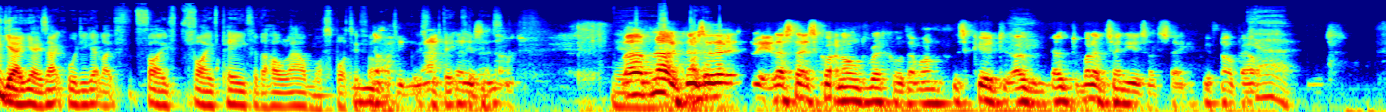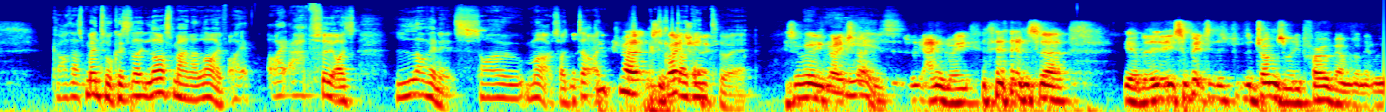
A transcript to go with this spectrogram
yeah, yeah, exactly. Would you get like five five p for the whole album off Spotify? Not even it's that. ridiculous. Yeah. Um, no, no. So that, that's that's quite an old record. That one. It's good. Over, over well over ten years, I'd say, if not about. yeah. God, that's mental. Because like Last Man Alive, I I absolutely I was loving it so much. I, d- I Good track. It's just dug track. into it. It's a really great really track. is. It's really angry, and so yeah, but it's a bit. The, the drums are really programmed on it. We,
